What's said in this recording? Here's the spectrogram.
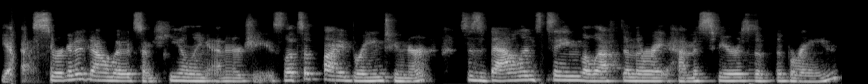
Yes. So we're going to download some healing energies. Let's apply Brain Tuner. This is balancing the left and the right hemispheres of the brain.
